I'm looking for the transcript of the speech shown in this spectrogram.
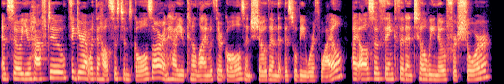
And so you have to figure out what the health system's goals are and how you can align with their goals and show them that this will be worthwhile. I also think that until we know for sure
